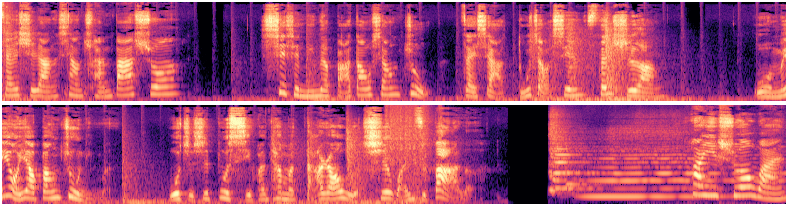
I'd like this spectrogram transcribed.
三十郎向传八说：“谢谢您的拔刀相助，在下独角仙三十郎。我没有要帮助你们，我只是不喜欢他们打扰我吃丸子罢了。”话一说完，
